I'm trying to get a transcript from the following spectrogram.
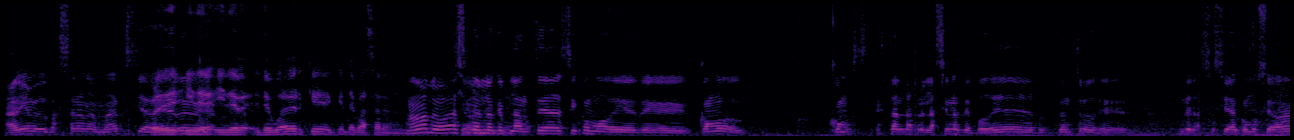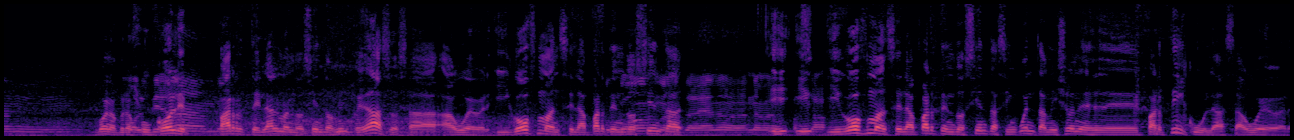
a mí me pasaron a Marx y a Pero, ver... ¿Y de, y de, de Weber qué, qué te pasaron? No, lo básico es lo que plantea así como de, de cómo, cómo están las relaciones de poder dentro de, de la sociedad, cómo se van... Bueno, pero Foucault le parte el alma en 200.000 pedazos a, a Weber y Goffman se la parte en Foucault, 200... no, Y, y- y Goffman se la parte en 250 millones de partículas a Weber.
